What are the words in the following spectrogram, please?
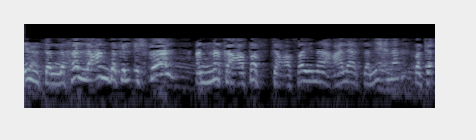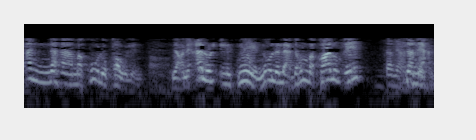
أنت اللي خلى عندك الإشكال أنك عطفت عصينا على سمعنا فكأنها مقول قول. يعني قالوا الاثنين نقول له لا ده هم قالوا إيه؟ سمعنا. سمعنا.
